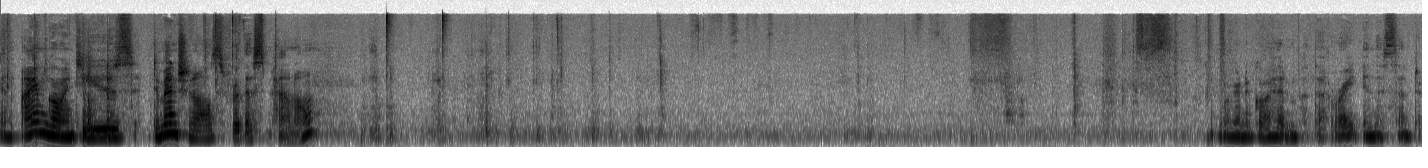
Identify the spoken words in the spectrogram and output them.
And I'm going to use dimensionals for this panel. To go ahead and put that right in the center.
